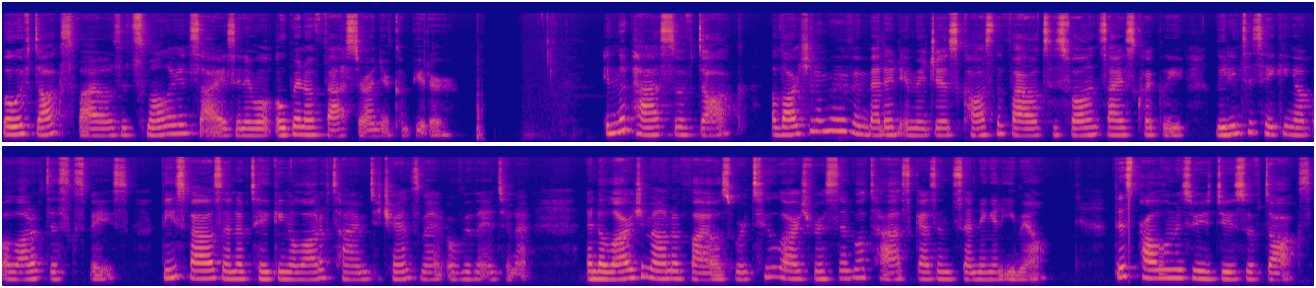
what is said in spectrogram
But with docx files, it's smaller in size and it will open up faster on your computer. In the past, with doc, a large number of embedded images caused the file to swell in size quickly, leading to taking up a lot of disk space. These files end up taking a lot of time to transmit over the internet, and a large amount of files were too large for a simple task as in sending an email. This problem is reduced with docx,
